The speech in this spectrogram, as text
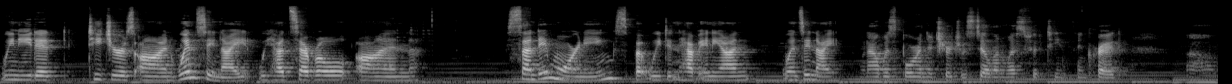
We needed teachers on Wednesday night. We had several on Sunday mornings, but we didn't have any on Wednesday night. When I was born, the church was still on West 15th and Craig. Um,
